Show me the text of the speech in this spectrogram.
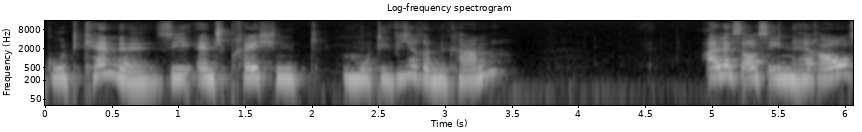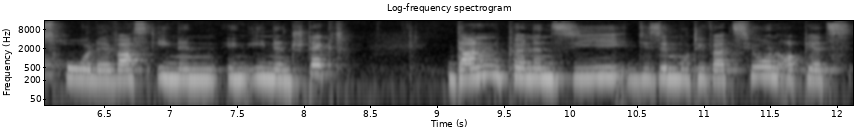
gut kenne, sie entsprechend motivieren kann, alles aus ihnen heraushole, was ihnen in ihnen steckt, dann können sie diese Motivation, ob jetzt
